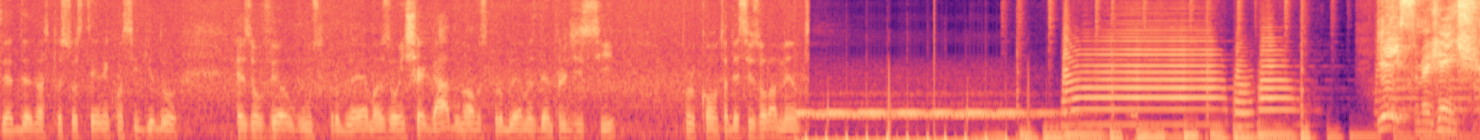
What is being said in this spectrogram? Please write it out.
de, de, das pessoas terem conseguido resolver alguns problemas ou enxergado novos problemas dentro de si por conta desse isolamento. E é isso, minha gente.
